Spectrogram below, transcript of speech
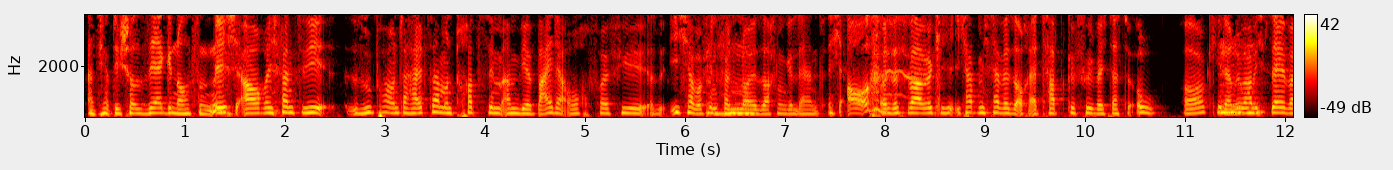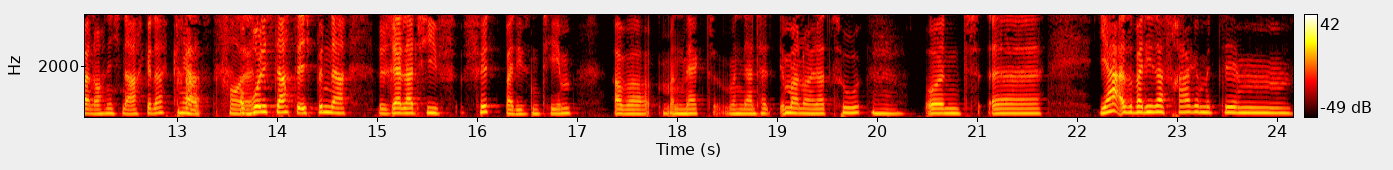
also ich habe die Show sehr genossen. Ich auch. Ich fand sie super unterhaltsam und trotzdem haben wir beide auch voll viel, also ich habe auf jeden Fall neue Sachen gelernt. Ich auch. Und es war wirklich, ich habe mich teilweise auch ertappt gefühlt, weil ich dachte, oh, okay, darüber habe ich selber noch nicht nachgedacht. Krass. Ja, voll. Obwohl ich dachte, ich bin da relativ fit bei diesen Themen. aber man merkt, man lernt halt immer neu dazu. Und äh, ja, also bei dieser Frage mit dem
